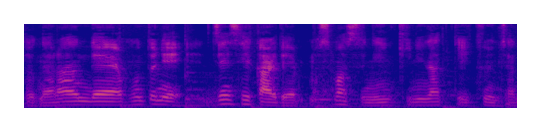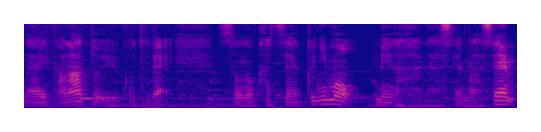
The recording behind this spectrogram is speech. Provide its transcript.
と並んで本当に全世界でますます人気になっていくんじゃないかなということでその活躍にも目が離せません。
